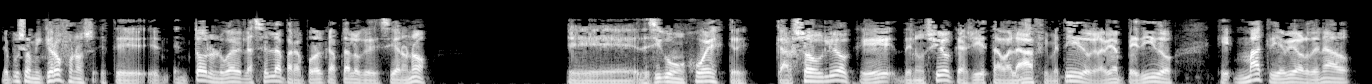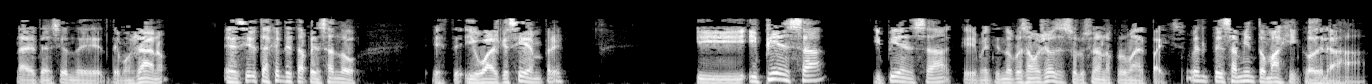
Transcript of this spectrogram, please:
Le puso micrófonos este, en, todos los lugares de la celda para poder captar lo que decían o no. Eh, decir como un juez, que Carsoglio, que denunció que allí estaba la AFI metido, que le habían pedido, que Macri había ordenado la detención de, de Moyano. Es decir, esta gente está pensando este, igual que siempre, y, piensa y piensa que metiendo presa a se solucionan los problemas del país. El pensamiento mágico de la,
